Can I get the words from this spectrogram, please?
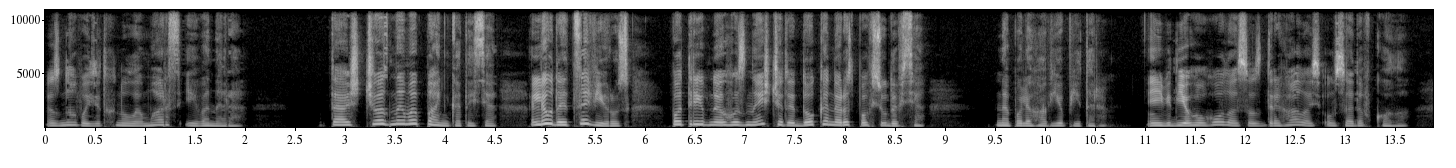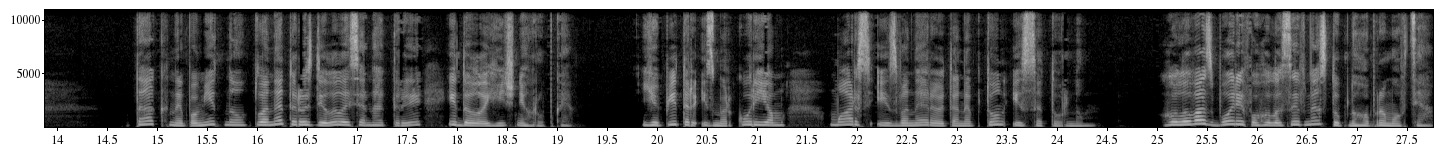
знову зітхнули Марс і Венера. Та що з ними панькатися? Люди, це вірус. Потрібно його знищити, доки не розповсюдився, наполягав Юпітер, і від його голосу здригалось усе довкола. Так, непомітно, планети розділилися на три ідеологічні групки: Юпітер із Меркурієм, Марс із Венерою та Нептун із Сатурном. Голова зборів оголосив наступного промовця.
